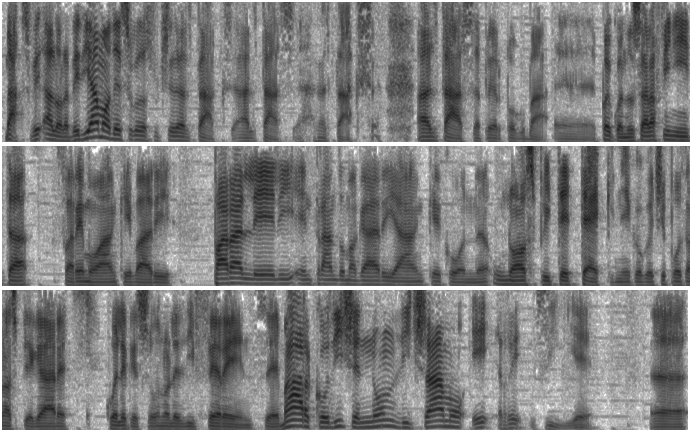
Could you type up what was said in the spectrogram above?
Max, allora vediamo adesso cosa succede al tax, al TAS, al tax, al TAS per Pogba. Eh, poi quando sarà finita faremo anche i vari paralleli, entrando magari anche con un ospite tecnico che ci potrà spiegare quelle che sono le differenze. Marco dice non diciamo eresie. Eh,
